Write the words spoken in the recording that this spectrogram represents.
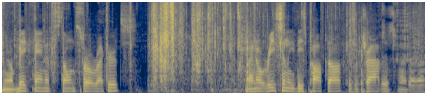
You know, big fan of Stone's Throw Records. I know recently these popped off because of Travis, but uh,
